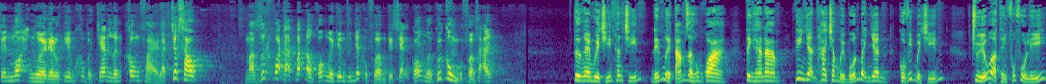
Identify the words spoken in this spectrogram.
cho nên mọi người đều được tiêm không phải chen lấn, không phải là trước sau mà dứt khoát đã bắt đầu có người tiêm thứ nhất của phường thì sẽ có người cuối cùng của phường xã ấy. Từ ngày 19 tháng 9 đến 18 giờ hôm qua, tỉnh Hà Nam ghi nhận 214 bệnh nhân COVID-19, chủ yếu ở thành phố Phủ Lý,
